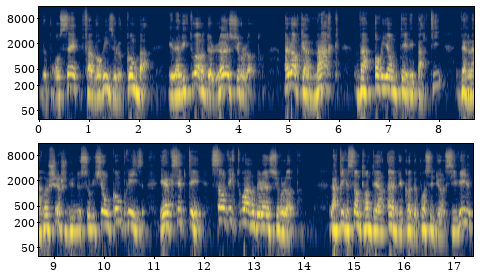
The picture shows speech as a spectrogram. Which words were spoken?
Le procès favorise le combat et la victoire de l'un sur l'autre, alors qu'un marque va orienter les parties vers la recherche d'une solution comprise et acceptée sans victoire de l'un sur l'autre. L'article 131.1 du Code de procédure civile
